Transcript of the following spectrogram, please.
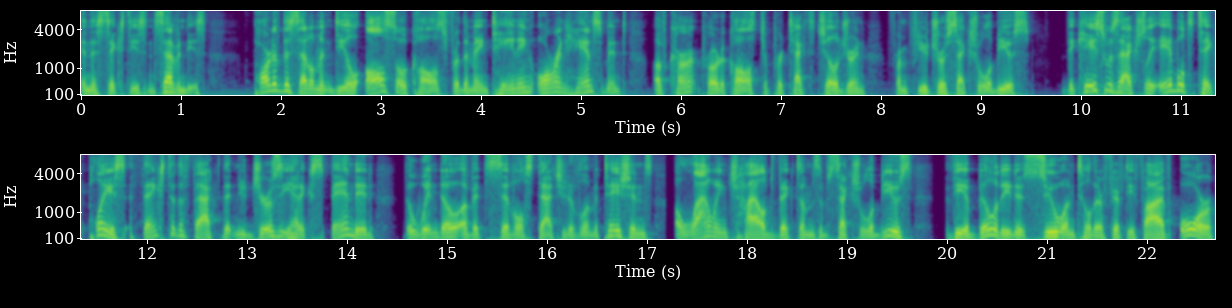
in the 60s and 70s. Part of the settlement deal also calls for the maintaining or enhancement of current protocols to protect children from future sexual abuse. The case was actually able to take place thanks to the fact that New Jersey had expanded the window of its civil statute of limitations, allowing child victims of sexual abuse the ability to sue until they're 55 or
